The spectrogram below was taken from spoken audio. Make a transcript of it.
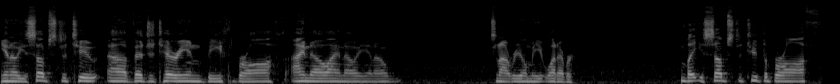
You know, you substitute uh, vegetarian beef broth. I know, I know, you know, it's not real meat, whatever. But you substitute the broth,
